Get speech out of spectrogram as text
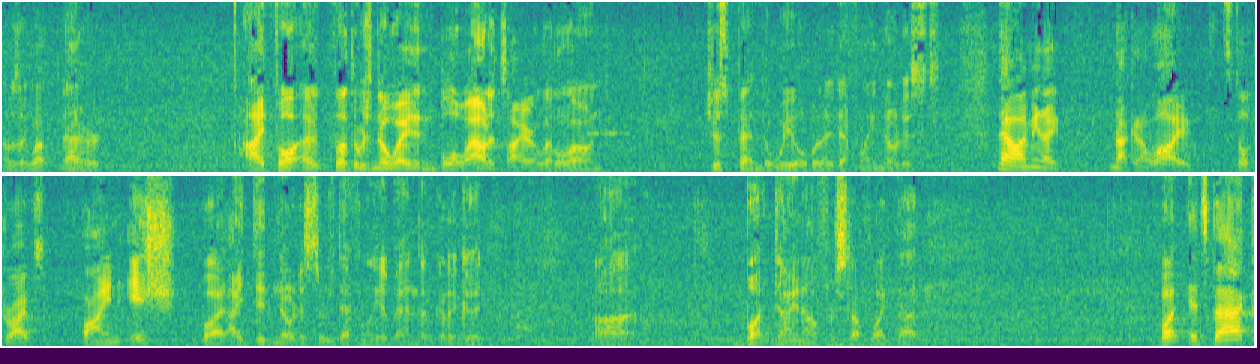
I was like, well, that hurt. I thought I thought there was no way I didn't blow out a tire, let alone just bend a wheel, but I definitely noticed. Now, I mean, I'm not gonna lie, it still drives fine-ish, but I did notice there was definitely a bend. I've got a good uh, butt dyno for stuff like that. But it's back.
